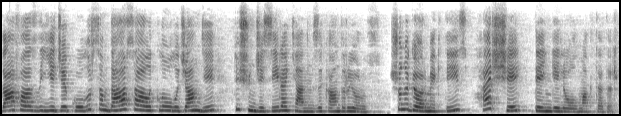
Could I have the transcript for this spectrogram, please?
Daha fazla yiyecek olursam daha sağlıklı olacağım diye düşüncesiyle kendimizi kandırıyoruz. Şunu görmekteyiz, her şey dengeli olmaktadır.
